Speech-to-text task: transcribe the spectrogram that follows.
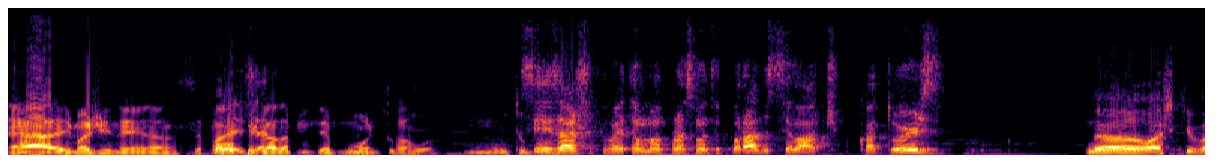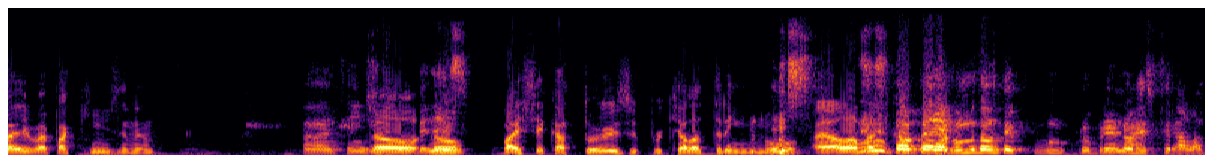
Ah, eu imaginei, né? Você falou Mas pegada é bem demônio e muito tal. boa. Muito Vocês boa. acham que vai ter uma próxima temporada? Sei lá, tipo 14? Não, acho que vai, vai pra 15 mesmo. Ah, entendi. Não, Beleza. não, vai ser 14 porque ela treinou. aí ela vai, Então, peraí, vamos dar um tempo pro Breno respirar lá.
